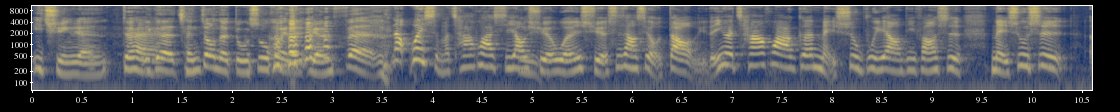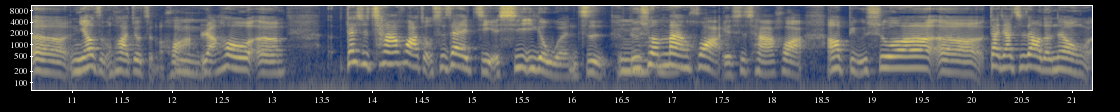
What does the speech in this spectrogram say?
一群人，对一个沉重的读书会的缘分。那为什么插画系要学文学？事实上是有道理的，因为插画跟美术不一样的地方是，美术是呃你要怎么画就怎么画，然后呃，但是插画总是在解析一个文字，比如说漫画也是插画，然后比如说呃大家知道的那种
